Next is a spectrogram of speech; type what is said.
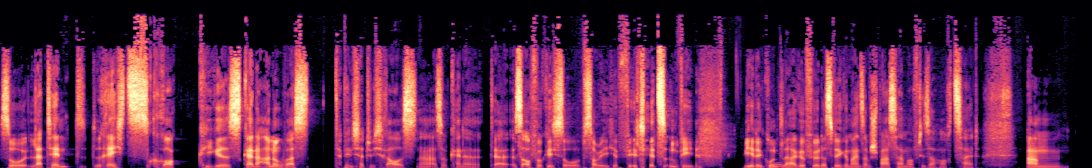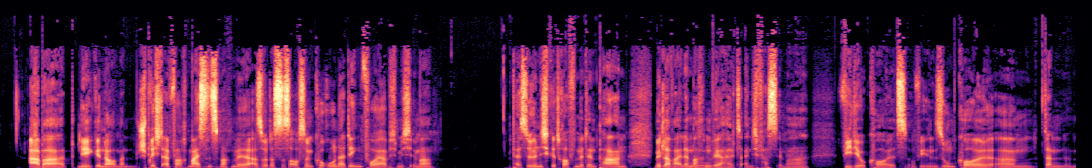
so latent rechtsrockiges, keine Ahnung was. Da bin ich natürlich raus. Ne? Also keine, da ist auch wirklich so, sorry, hier fehlt jetzt irgendwie jede Grundlage für, dass wir gemeinsam Spaß haben auf dieser Hochzeit. Ähm, aber nee, genau, man spricht einfach. Meistens machen wir, also das ist auch so ein Corona-Ding. Vorher habe ich mich immer persönlich getroffen mit den Paaren. Mittlerweile mhm. machen wir halt eigentlich fast immer Videocalls, irgendwie einen Zoom-Call. Ähm, dann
